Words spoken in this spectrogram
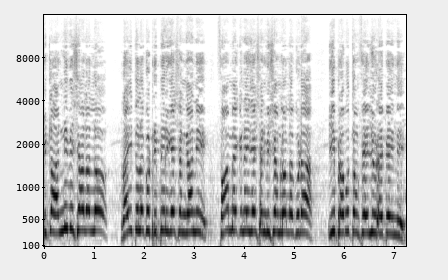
ఇట్లా అన్ని విషయాలలో రైతులకు డ్రిప్ ఇరిగేషన్ కానీ ఫామ్ మెకనైజేషన్ విషయంలో కూడా ఈ ప్రభుత్వం ఫెయిల్యూర్ అయిపోయింది.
